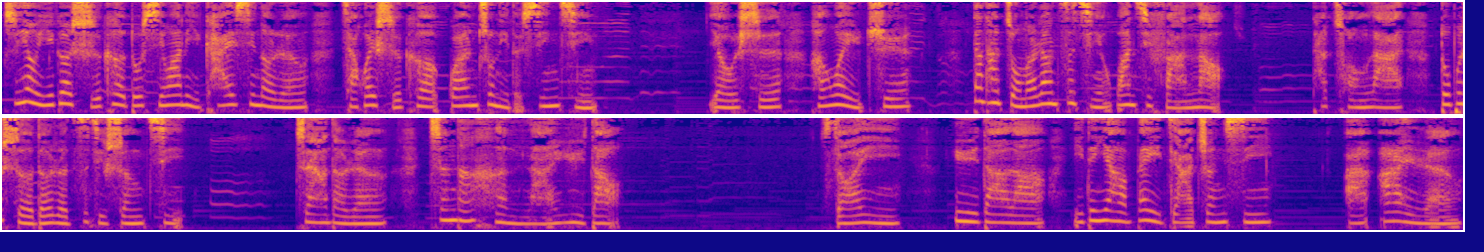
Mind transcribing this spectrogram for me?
只有一个时刻都希望你开心的人，才会时刻关注你的心情。有时很委屈。”但他总能让自己忘记烦恼，他从来都不舍得惹自己生气。这样的人真的很难遇到，所以遇到了一定要倍加珍惜。而爱人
